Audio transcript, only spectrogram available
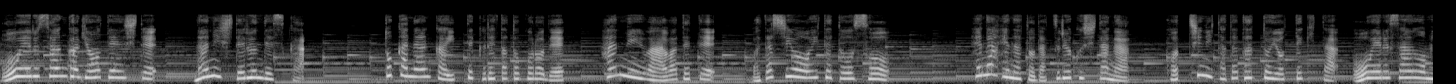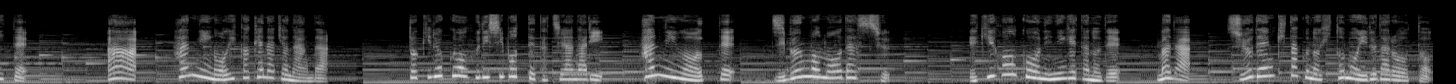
OL さんが仰天して、何してるんですか？とかなんか言ってくれたところで、犯人は慌てて、私を置いて逃走。へなへなと脱力したが、こっちにたたたっと寄ってきた OL さんを見て、ああ、犯人を追いかけなきゃなんだ。と気力を振り絞って立ち上がり、犯人を追って、自分も猛ダッシュ。駅方向に逃げたので、まだ終電帰宅の人もいるだろうと。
